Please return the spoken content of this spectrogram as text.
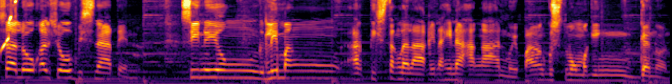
Sa local showbiz natin, sino yung limang artistang lalaki na hinahangaan mo? Yung Parang gusto mong maging ganon.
